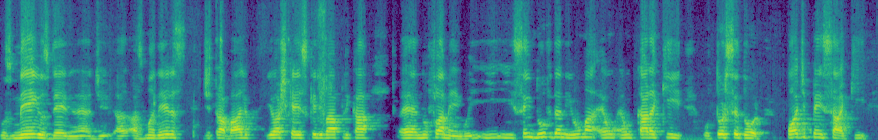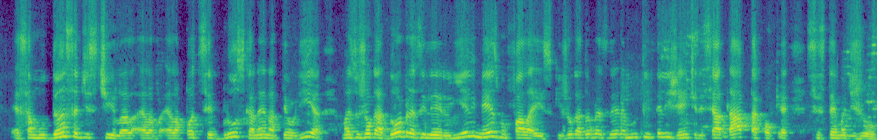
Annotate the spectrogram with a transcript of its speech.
os meios dele, né, de, a, as maneiras de trabalho, e eu acho que é isso que ele vai aplicar é, no Flamengo. E, e, sem dúvida nenhuma, é um, é um cara que o torcedor pode pensar que essa mudança de estilo, ela, ela, ela, pode ser brusca, né, na teoria, mas o jogador brasileiro, e ele mesmo fala isso, que o jogador brasileiro é muito inteligente, ele se adapta a qualquer sistema de jogo.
